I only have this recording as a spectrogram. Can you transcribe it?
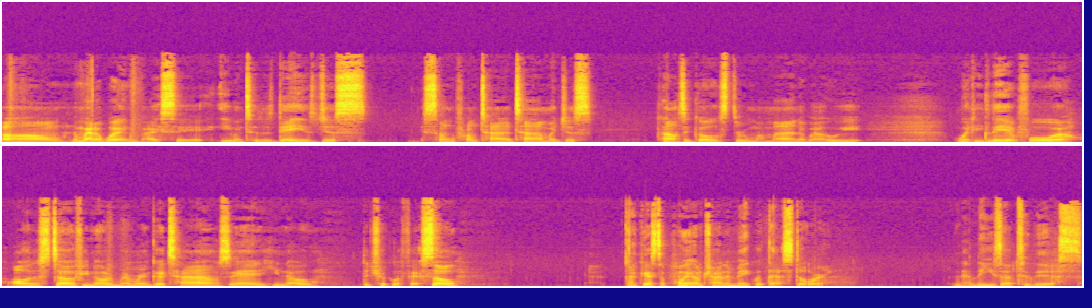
Um, no matter what anybody said, even to this day, it's just some from time to time. It just constantly goes through my mind about who he, what he lived for, all the stuff, you know, remembering good times, and you know, the trickle effect. So, I guess the point I'm trying to make with that story that leads up to this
